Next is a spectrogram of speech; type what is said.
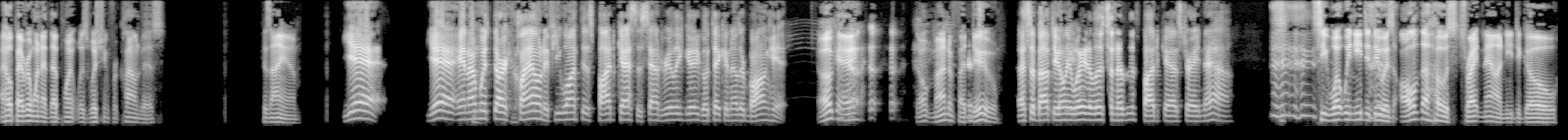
I hope everyone at that point was wishing for Clownvis because I am. Yeah, yeah, and I'm with Dark Clown. If you want this podcast to sound really good, go take another bong hit. Okay, don't mind if I do. That's about the only way to listen to this podcast right now. See, what we need to do is all of the hosts right now need to go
